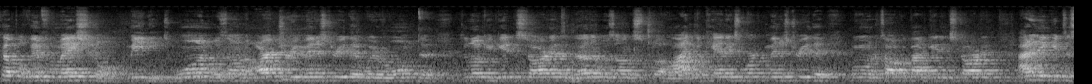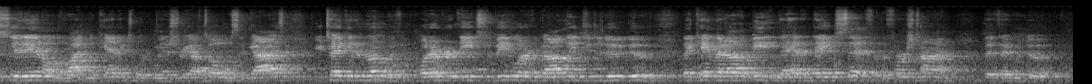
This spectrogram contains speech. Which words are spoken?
couple of informational meetings. One was on the archery ministry that we were wanting to, to look at getting started. Another was on a light mechanics work ministry that we want to talk about getting started. I didn't get to sit in on the light mechanics work ministry. I told them, I said, guys, you take it and run with it. Whatever it needs to be, whatever God leads you to do, do. They came out of the meeting. They had a date set for the first time that they would do it.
